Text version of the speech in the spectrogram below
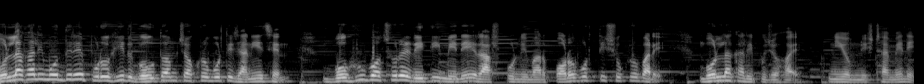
বল্লাকালী মন্দিরের পুরোহিত গৌতম চক্রবর্তী জানিয়েছেন বহু বছরের রীতি মেনে রাস পূর্ণিমার পরবর্তী শুক্রবারে বল্লাকালী পুজো হয়। নিয়ম নিষ্ঠা মেনে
